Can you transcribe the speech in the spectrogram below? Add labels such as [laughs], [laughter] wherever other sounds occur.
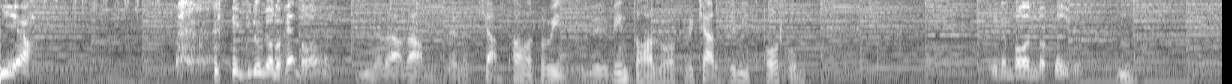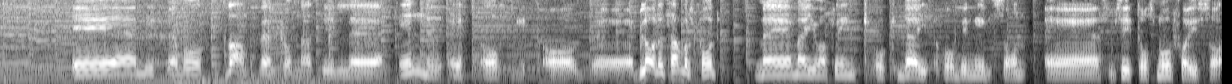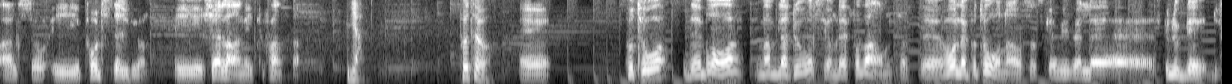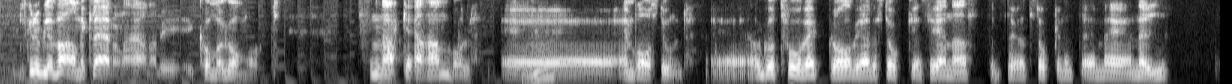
Ja. [laughs] Gnuggar du händerna? Det är varmt. Det är lite kallt här nu på vinter, vinterhalvåret. Det är kallt i mitt badrum. I den berömda studion. Mm. Eh, ni ska vara varmt välkomna till eh, ännu ett avsnitt av eh, Bladets handbollspodd med mig Johan Flink och dig Robin Nilsson eh, som sitter och småfryser alltså i poddstudion i källaren i Kristianstad. Ja. På tå. Eh, på tå, det är bra. Man blir dåsig om det är för varmt. Så att, eh, håll dig på tårna och så ska vi väl... Eh, ska nu bli, ska nu bli varm i kläderna här när vi kommer igång och snackar handboll. Eh, Mm. En bra stund. Eh, det har gått två veckor. Vi hade Stocken senast. Det betyder att Stocken inte är med nu.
